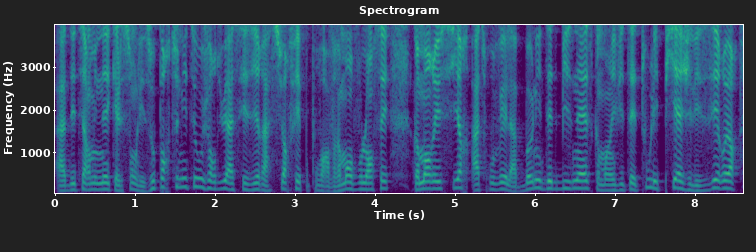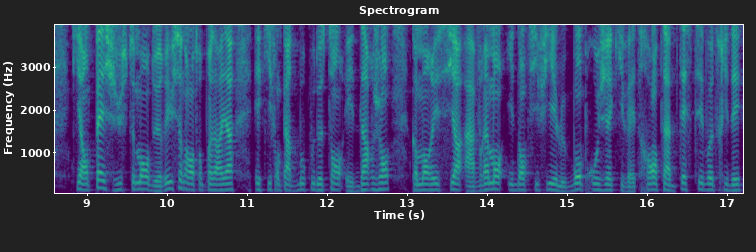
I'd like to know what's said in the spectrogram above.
à déterminer quelles sont les opportunités aujourd'hui à saisir, à surfer pour pouvoir vraiment vous lancer, comment réussir à trouver la bonne idée de business, comment éviter tous les pièges et les erreurs qui empêchent justement de réussir dans l'entrepreneuriat et qui font perdre beaucoup de temps et d'argent, comment réussir à vraiment identifier le bon projet qui va être rentable, tester votre idée,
